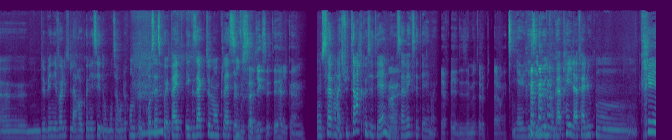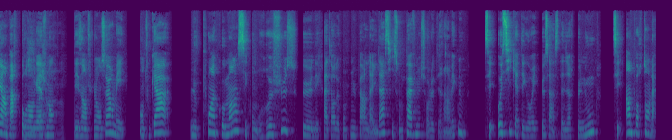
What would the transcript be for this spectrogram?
euh, de bénévoles qui la reconnaissaient, donc on s'est rendu compte que le process pouvait pas être exactement classique. Mais vous saviez que c'était elle quand même. On, on a su tard que c'était elle, mais on savait que c'était elle. Et après, il y a eu des émeutes à l'hôpital, ouais. Il y a eu des émeutes, donc après, il a fallu qu'on crée un parcours d'engagement bah. des influenceurs, mais en tout cas, le point commun, c'est qu'on refuse que des créateurs de contenu parlent d'Aïda s'ils sont pas venus sur le terrain avec nous. C'est aussi catégorique que ça, c'est-à-dire que nous, c'est important. La,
